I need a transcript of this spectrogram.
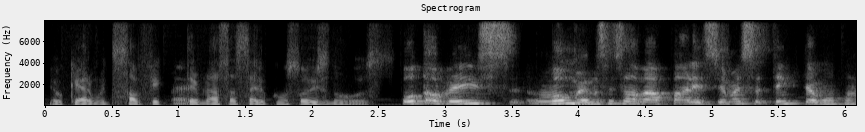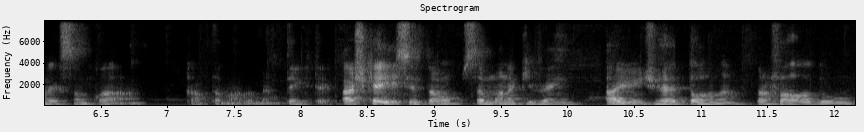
Eu quero muito só é. terminar essa série com um sorriso no rosto. Ou talvez, vamos ver, não sei se ela vai aparecer, mas tem que ter alguma conexão com a Capitã Marvel mesmo, tem que ter. Acho que é isso então. Semana que vem a gente retorna para falar do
